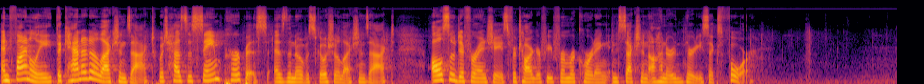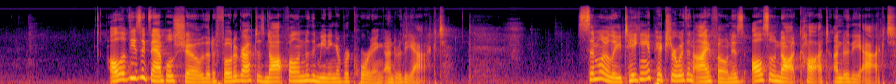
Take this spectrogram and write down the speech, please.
And finally, the Canada Elections Act, which has the same purpose as the Nova Scotia Elections Act, also differentiates photography from recording in section 136.4. All of these examples show that a photograph does not fall under the meaning of recording under the Act. Similarly, taking a picture with an iPhone is also not caught under the Act,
